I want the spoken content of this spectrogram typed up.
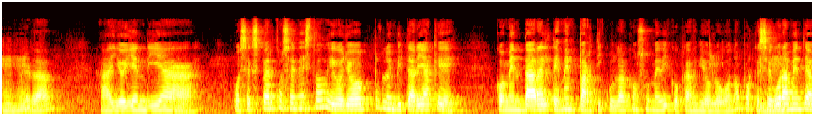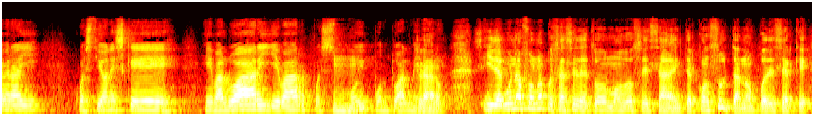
¿verdad? Hay hoy en día, pues, expertos en esto. Digo, yo pues, lo invitaría a que comentara el tema en particular con su médico cardiólogo, ¿no? Porque seguramente habrá ahí cuestiones que evaluar y llevar pues muy puntualmente. Claro. Y de alguna forma pues hace de todos modos esa interconsulta, ¿no? Puede ser que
